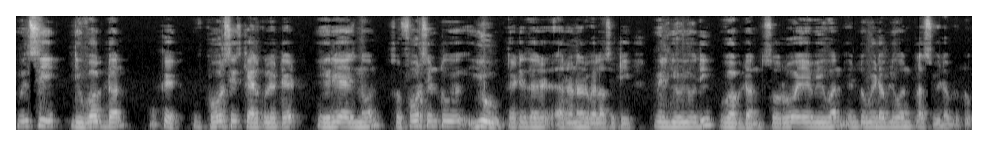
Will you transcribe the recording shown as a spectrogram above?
we'll see the work done. Okay. Force is calculated. Area is known. So force into u that is the runner velocity will give you the work done. So rho a v1 into vw1 plus vw2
